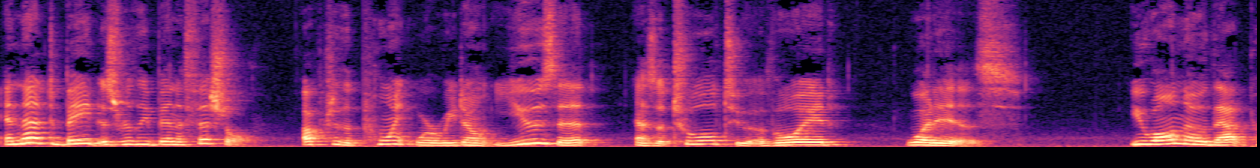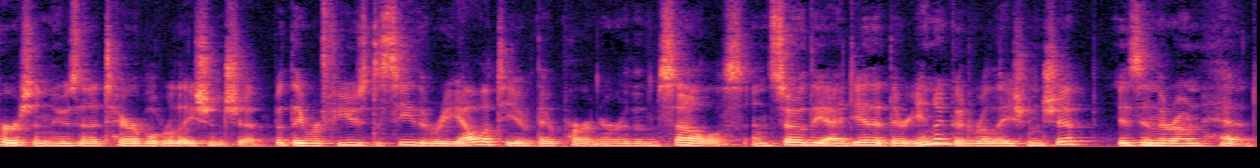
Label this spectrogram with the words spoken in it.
And that debate is really beneficial, up to the point where we don't use it as a tool to avoid what is. You all know that person who's in a terrible relationship, but they refuse to see the reality of their partner or themselves, and so the idea that they're in a good relationship is in their own head.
